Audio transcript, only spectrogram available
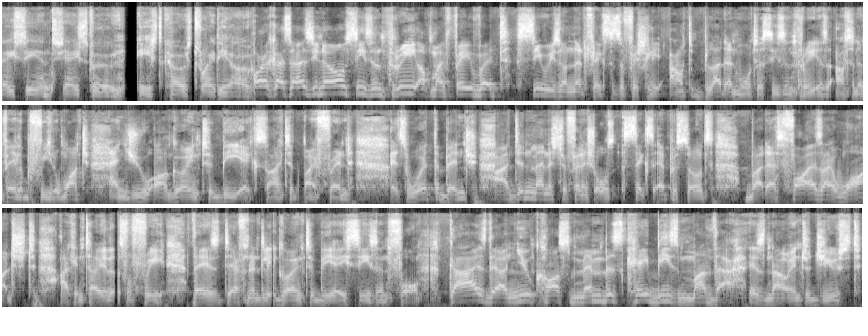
Stacey and J Sbu, East Coast Radio. All right, guys, so as you know, season three of my favorite series on Netflix is officially out. Blood and Water season three is out and available for you to watch, and you are going to be excited, my friend. It's worth the binge. I didn't manage to finish all six episodes, but as far as I watched, I can tell you this for free. There is definitely going to be a season four. Guys, there are new cast members. KB's mother is now introduced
